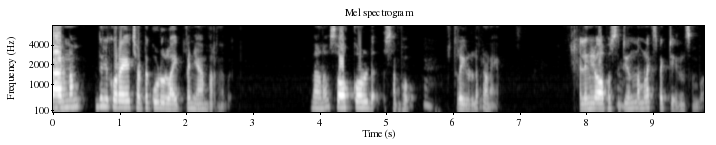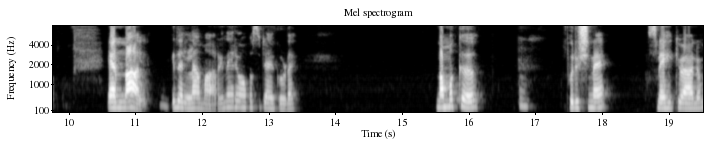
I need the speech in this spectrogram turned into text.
കാരണം ഇതിൽ കുറേ ചട്ടക്കൂടുകളാണ് ഇപ്പം ഞാൻ പറഞ്ഞത്. ഇതാണ് സോ കോൾഡ് സംഭവം സ്ത്രീകളുടെ പ്രണയം. അല്ലെങ്കിൽ ഓപ്പോസിറ്റ് നിന്ന് നമ്മൾ എക്സ്പെക്ട് ചെയ്യുന്ന സംഭവം. എന്നാൽ ഇതെല്ലാം മാറി നേരെ ഓപ്പോസിറ്റ് ആയിക്കൂടെ? നമുക്ക് പുരുഷനെ സ്നേഹിക്കുവാനും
